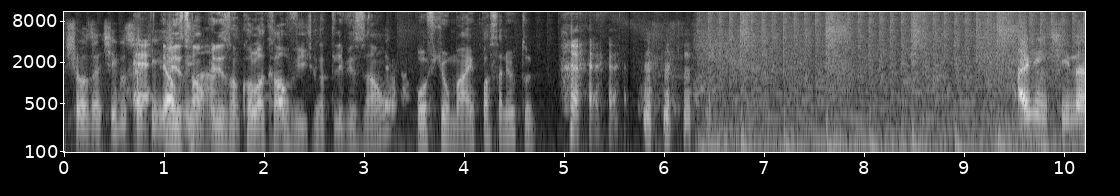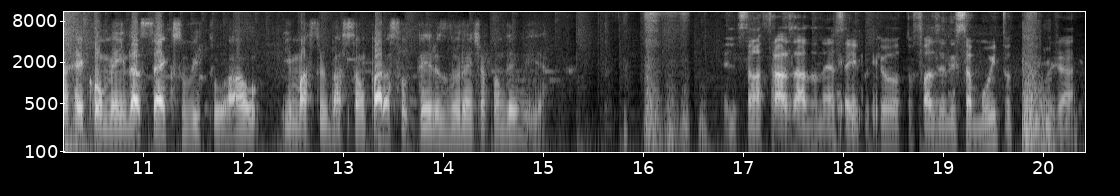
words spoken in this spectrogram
Shows antigos, só É, que ao Eles vivo. vão, eles vão colocar o vídeo na televisão, ou filmar e postar no YouTube. Argentina recomenda sexo virtual e masturbação para solteiros durante a pandemia. Eles estão atrasados nessa aí porque eu tô fazendo isso há muito tempo já.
